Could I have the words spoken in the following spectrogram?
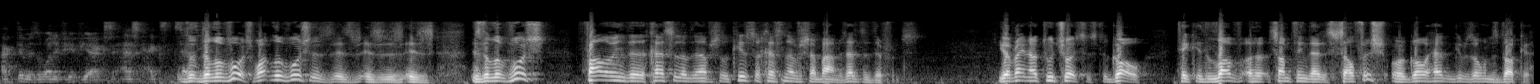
Active is the one if you if you ask, ask, ask The, the levush. What levush is is is is is, is the levush following the chesed of the nefesh l'kis or chesed nefesh abamis? That's the difference. You have right now two choices: to go take love uh, something that is selfish, or go ahead and give someone's tzedakah.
